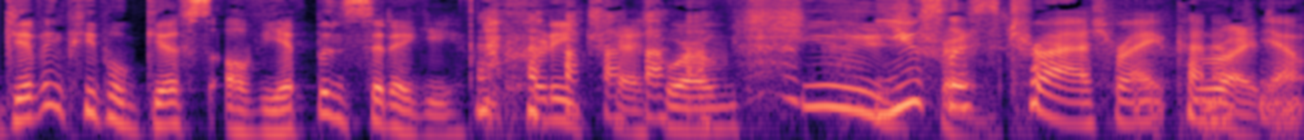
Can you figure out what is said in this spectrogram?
giving people gifts of 예쁜 쓰레기, pretty trash, were a huge Useless trend. trash, right? Kind Right. of. Yeah.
